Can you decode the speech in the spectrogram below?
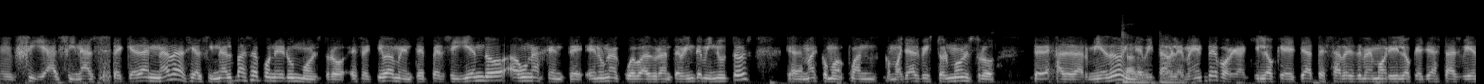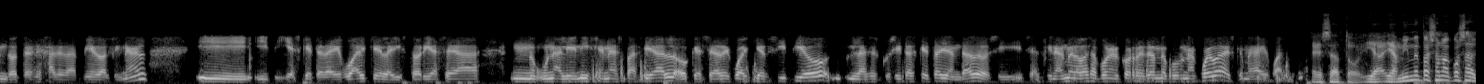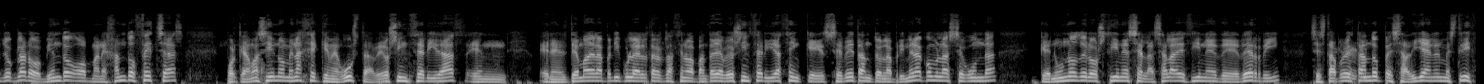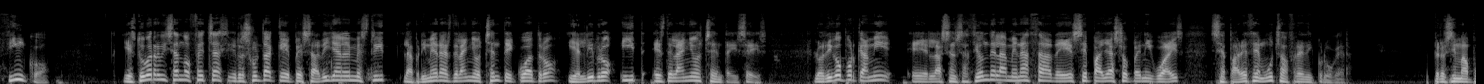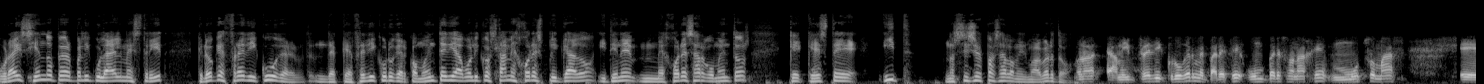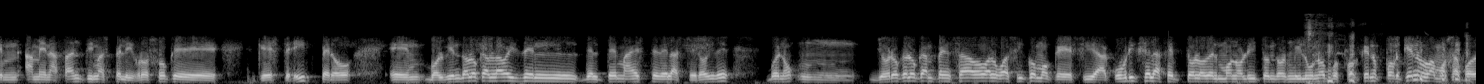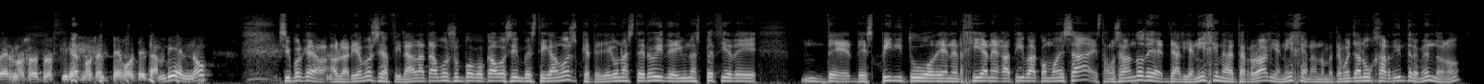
al, final se te queda en nada. Si al final vas a poner un monstruo efectivamente persiguiendo a una gente en una cueva durante 20 minutos, que además como, cuando, como ya has visto el monstruo, te deja de dar miedo, inevitablemente, porque aquí lo que ya te sabes de memoria y lo que ya estás viendo te deja de dar miedo al final. Y, y, es que te da igual que la historia sea un alienígena espacial o que sea de cualquier sitio, las excusitas que te hayan dado. Si, si al final me lo vas a poner correteando por una cueva, es que me da igual. Exacto. Y a, y a mí me pasa una cosa, yo claro, viendo, manejando fechas, porque además hay un homenaje que me gusta, veo sinceridad en, en el tema de la película de la traslación a la pantalla, veo sinceridad en que se ve tanto en la primera como en la segunda que en uno de los cines, en la sala de cine de Derry, se está proyectando Pesadilla en el Street 5. Y estuve revisando fechas y resulta que Pesadilla en el Street, la primera es del año 84 y el libro It es del año 86. Lo digo porque a mí eh, la sensación de la amenaza de ese payaso Pennywise se parece mucho a Freddy Krueger. Pero si me apuráis, siendo peor película Elm Street, creo que Freddy Krueger, que Freddy Krueger como ente diabólico está mejor explicado y tiene mejores argumentos que, que este It. No sé si os pasa lo mismo, Alberto. Bueno, a mí Freddy Krueger me parece un personaje mucho más em, amenazante y más peligroso que, este It. Pero em, volviendo a lo que hablabais del, del tema este del asteroide, bueno, mm, yo creo que lo que han pensado algo así como que si a Kubrick se le aceptó lo del monolito en 2001, pues ¿por qué no, ¿por qué no vamos a poder nosotros tirarnos el pegote también, no? Sí, porque hablaríamos, si al final atamos un poco cabos e investigamos, que te llega un asteroide y una especie de, de, espíritu o de energía negativa como esa, estamos hablando de, de alienígena, de terror alienígena, nos metemos ya en un jardín tremendo, ¿no?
